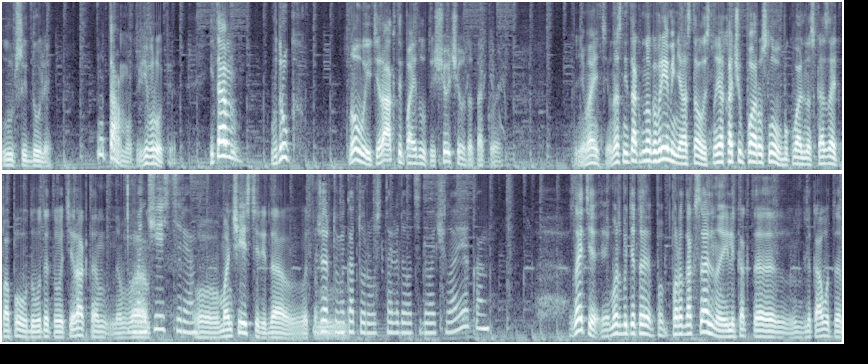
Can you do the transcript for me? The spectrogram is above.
лучшей доли. Ну, там вот, в Европе. И там вдруг новые теракты пойдут, еще чего-то такое. Понимаете? У нас не так много времени осталось, но я хочу пару слов буквально сказать по поводу вот этого теракта в, в Манчестере. В Манчестере, да. В этом... Жертвами которого стали 22 человека. Знаете, э, может быть, это парадоксально или как-то для кого-то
